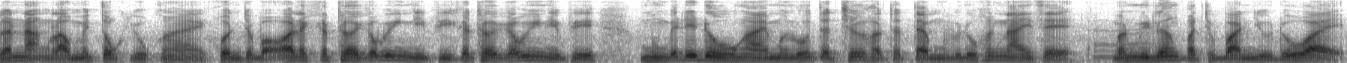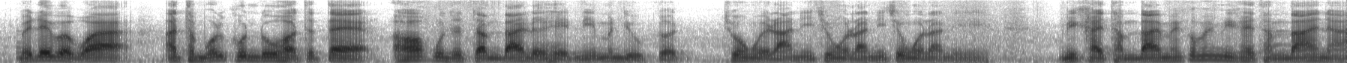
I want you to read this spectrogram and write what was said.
แล้วหนังเราไม่ตกยุคไง คนจะบอกว่าอะไรกระเทยก็วิ่งหนีผีกระเทยก็วิ่งหนีผีมึงไม่ได้ดูไง มึงรู้แต่ชื่อเขาแต่แต่มึงไปดูข้างในสิมันมีเรื่องปัจจุบันอยู่ด้วย ไม่ได้แบบว่าอะสมมติคุณดูหอจะแตกอ๋อคุณจะจำได้เลยเหตุนี้มันอยู่เกิดช่วงเวลานี้ช่วงเวลานี้ช่วงเวลานี้ มีใครทำได้ไหมก็ไม่มีใครทำได้นะ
